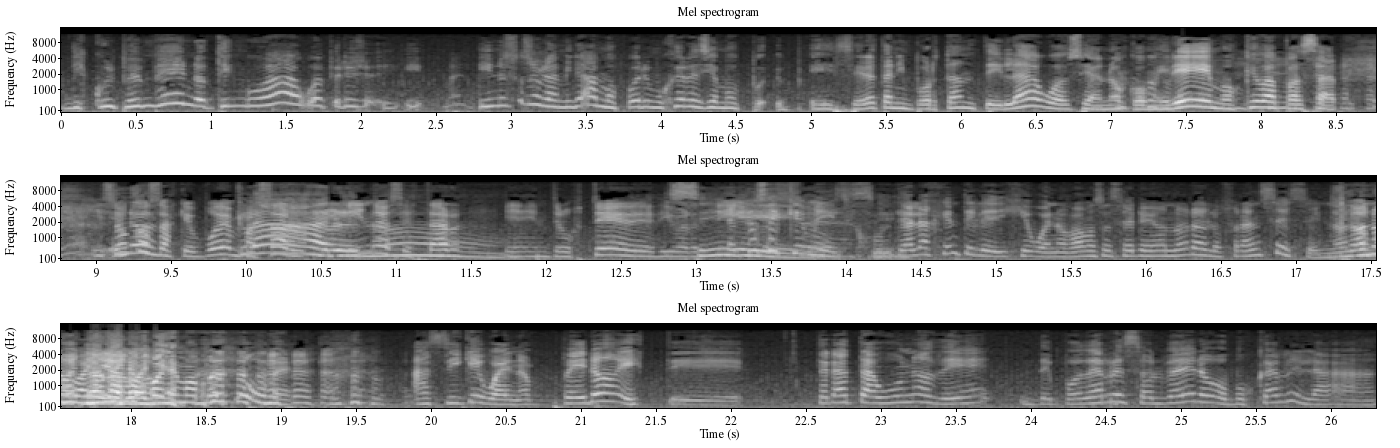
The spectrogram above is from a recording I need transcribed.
discúlpenme, no tengo agua. pero yo-". y, y nosotros la mirábamos, pobre mujer, decíamos, "Eh, ¿será tan importante el agua? O sea, no comeremos, ¿qué va a pasar? Y son No, cosas que pueden pasar. Lo lindo es estar entre ustedes, divertidos. Entonces, ¿qué me hice? sí. Junté a la gente y le dije, bueno, vamos a hacerle honor a los franceses. No, No no, nos no, ponemos perfume. Así que bueno, pero este trata uno de, de poder resolver o buscarle la,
